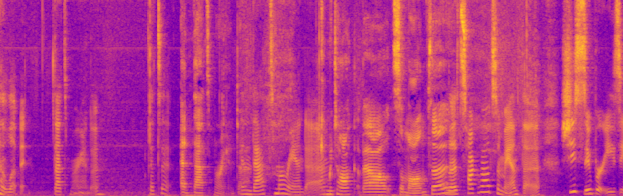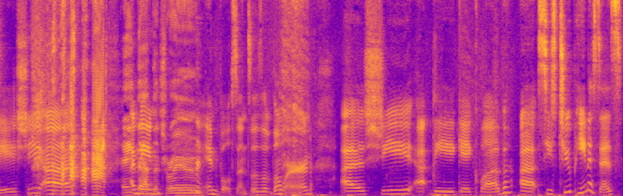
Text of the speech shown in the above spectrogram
I love it. That's Miranda. That's it. And that's Miranda. And that's Miranda. Can we talk about Samantha? Let's talk about Samantha. She's super easy. She, uh, Ain't I that mean- the truth? in both senses of the word, uh, she at the gay club uh, sees two penises.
